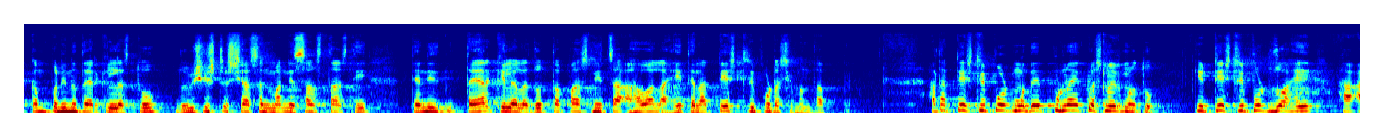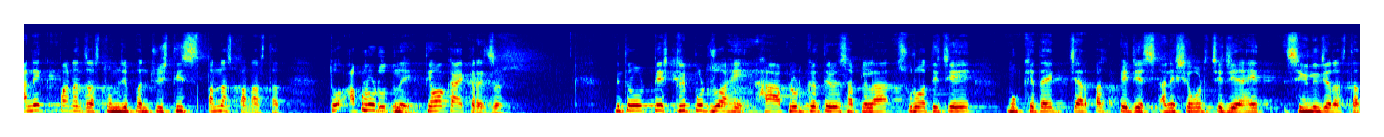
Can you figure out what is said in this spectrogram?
कंपनीनं तयार केलेला असतो जो विशिष्ट शासन मान्य संस्था असते त्यांनी तयार केलेला जो तपासणीचा अहवाल आहे त्याला टेस्ट रिपोर्ट असे म्हणतात. आता टेस्ट रिपोर्टमध्ये पुन्हा एक प्रश्न निर्माण होतो की टेस्ट रिपोर्ट जो आहे हा अनेक पानाचा असतो म्हणजे पंचवीस तीस पन्नास पानं असतात. तो अपलोड होत नाही तेव्हा काय करायचं? मित्र टेस्ट रिपोर्ट जो आहे हा अपलोड करते वेळेस आपल्याला सुरुवातीचे मुख्यतः एक चार पाच पेजेस आणि शेवटचे जे आहेत सिग्नेचर असतात.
